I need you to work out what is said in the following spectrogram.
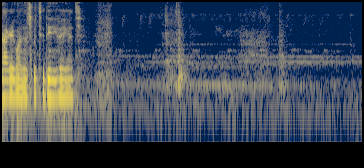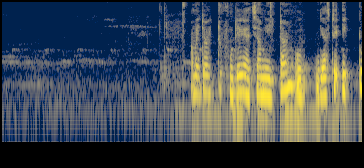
রাগে গজাজ করছে, দেরি হয়ে গেছে। আমার এটা একটু ফুটে গেছে, আমি এটা, ও গ্যাসটা একটু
